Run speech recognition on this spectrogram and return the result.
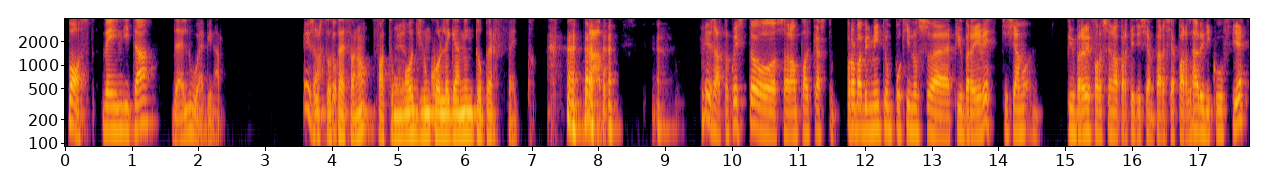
post vendita del webinar. Esatto. Giusto Stefano? Ho fatto un, eh. oggi un collegamento perfetto. Bravo. Esatto, questo sarà un podcast probabilmente un pochino eh, più breve, ci siamo, più breve forse no perché ci siamo persi a parlare di cuffie,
